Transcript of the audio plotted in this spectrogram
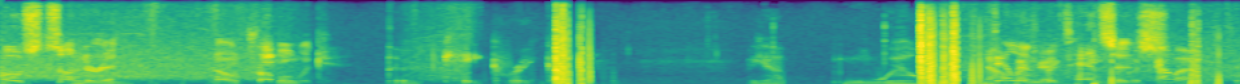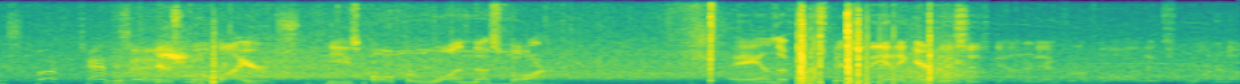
posts under it. No trouble with the cake right coming. We got Will. Dellin pitching. Betances. Here's Wil Myers. He's 0 for 1 thus far. And the first pitch of the inning here misses down and in for a ball. It's 1 and 0.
